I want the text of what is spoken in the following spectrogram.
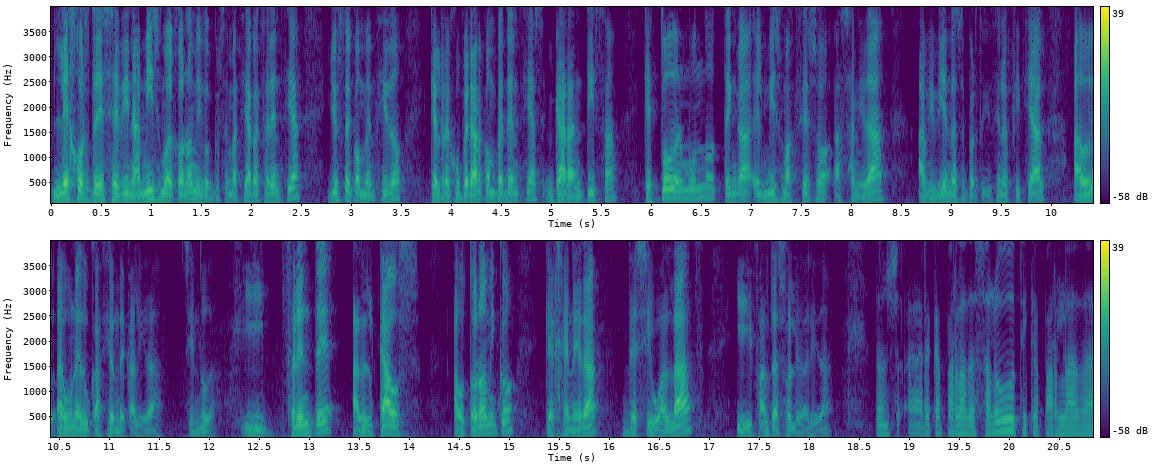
lejos de ese dinamismo económico que usted me hacía referencia, yo estoy convencido que el recuperar competencias garantiza que todo el mundo tenga el mismo acceso a sanidad, a viviendas de protección oficial, a, una educación de calidad, sin duda. Y frente al caos autonómico que genera desigualdad i falta de solidaritat. Doncs ara que parla de salut i que parla de,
